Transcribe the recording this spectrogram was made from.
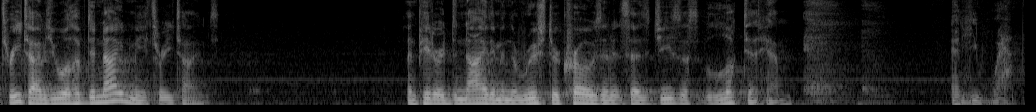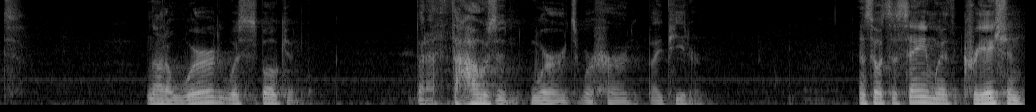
three times, you will have denied me three times. And Peter had denied him, and the rooster crows, and it says, Jesus looked at him and he wept. Not a word was spoken, but a thousand words were heard by Peter. And so it's the same with creation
